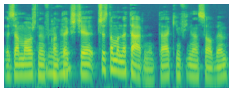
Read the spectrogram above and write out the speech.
zamożnym w mhm. kontekście czysto monetarnym, takim finansowym.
